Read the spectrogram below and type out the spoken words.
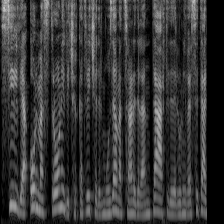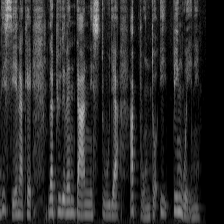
Silvia Olmastroni, ricercatrice del Museo Nazionale dell'Antartide dell'Università di Siena, che da più di vent'anni studia appunto i pinguini.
